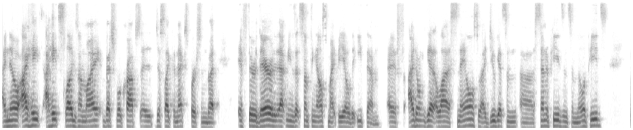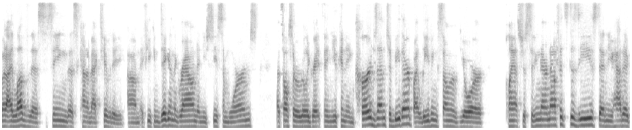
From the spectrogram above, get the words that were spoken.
I know i hate i hate slugs on my vegetable crops uh, just like the next person but if they're there that means that something else might be able to eat them. If i don't get a lot of snails but i do get some uh, centipedes and some millipedes but I love this, seeing this kind of activity. Um, if you can dig in the ground and you see some worms, that's also a really great thing. You can encourage them to be there by leaving some of your plants just sitting there. Now, if it's diseased and you had to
